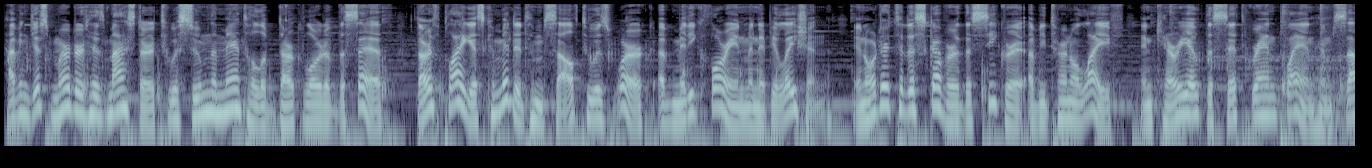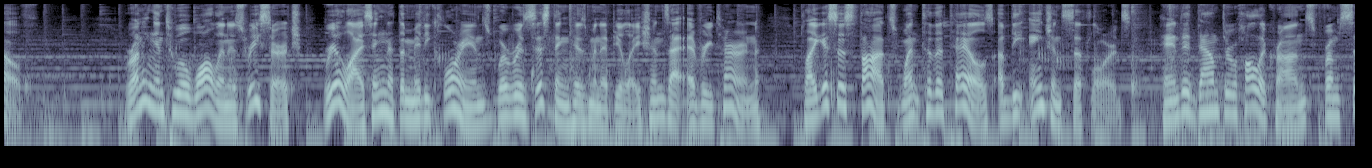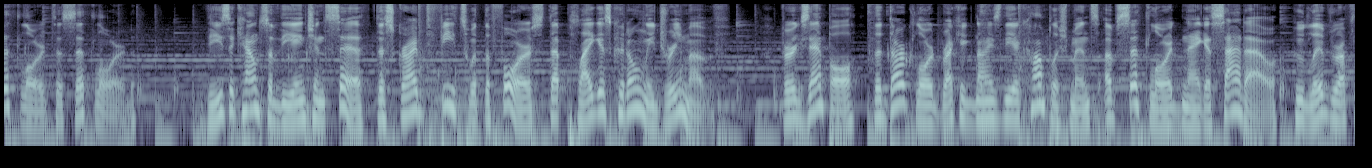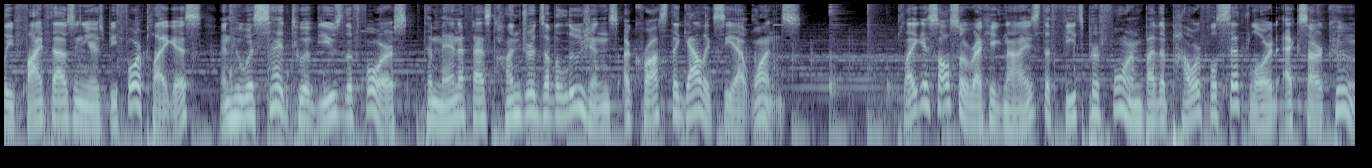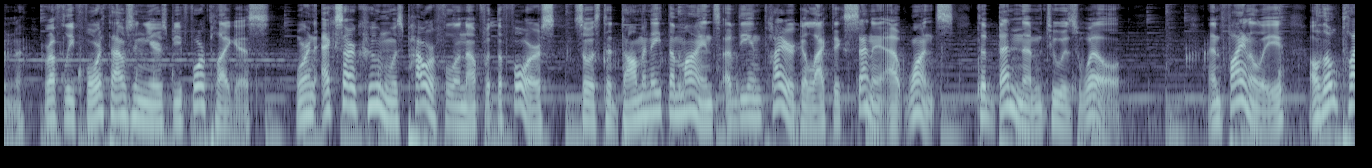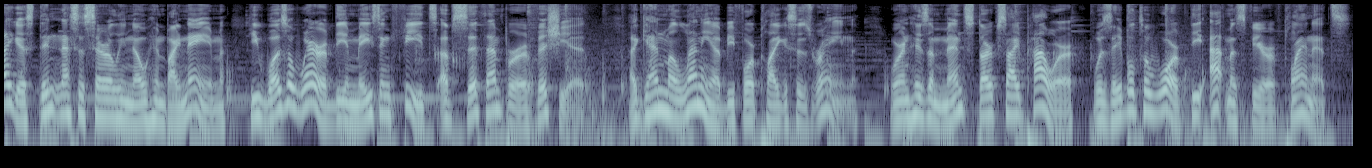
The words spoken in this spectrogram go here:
Having just murdered his master to assume the mantle of Dark Lord of the Sith, Darth Plagueis committed himself to his work of midi-chlorian manipulation in order to discover the secret of eternal life and carry out the Sith grand plan himself. Running into a wall in his research, realizing that the midi-chlorians were resisting his manipulations at every turn, Plagueis' thoughts went to the tales of the ancient Sith Lords, handed down through holocrons from Sith Lord to Sith Lord. These accounts of the ancient Sith described feats with the Force that Plagueis could only dream of. For example, the Dark Lord recognized the accomplishments of Sith Lord Naga Sadow, who lived roughly 5,000 years before Plagueis, and who was said to have used the Force to manifest hundreds of illusions across the galaxy at once. Plagueis also recognized the feats performed by the powerful Sith Lord Exar Kun, roughly 4,000 years before Plagueis, where an Exar Kun was powerful enough with the Force so as to dominate the minds of the entire Galactic Senate at once, to bend them to his will. And finally, although Plagueis didn't necessarily know him by name, he was aware of the amazing feats of Sith Emperor Vitiate, again millennia before Plagueis' reign, wherein his immense dark side power was able to warp the atmosphere of planets.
